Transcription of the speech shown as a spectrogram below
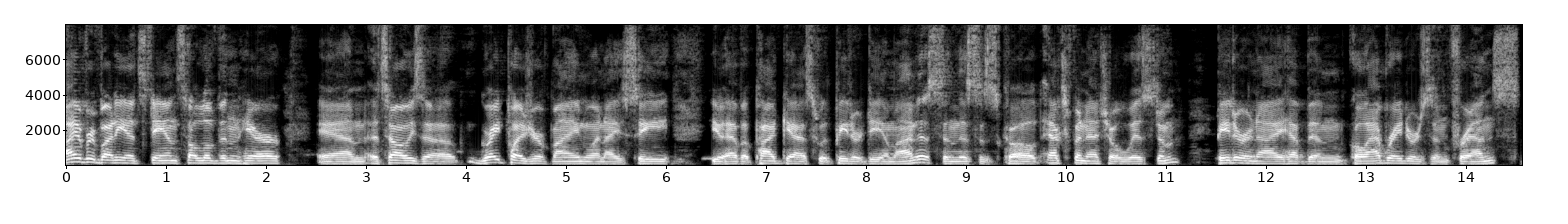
Hi, everybody. It's Dan Sullivan here. And it's always a great pleasure of mine when I see you have a podcast with Peter Diamandis, and this is called Exponential Wisdom. Peter and I have been collaborators and friends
